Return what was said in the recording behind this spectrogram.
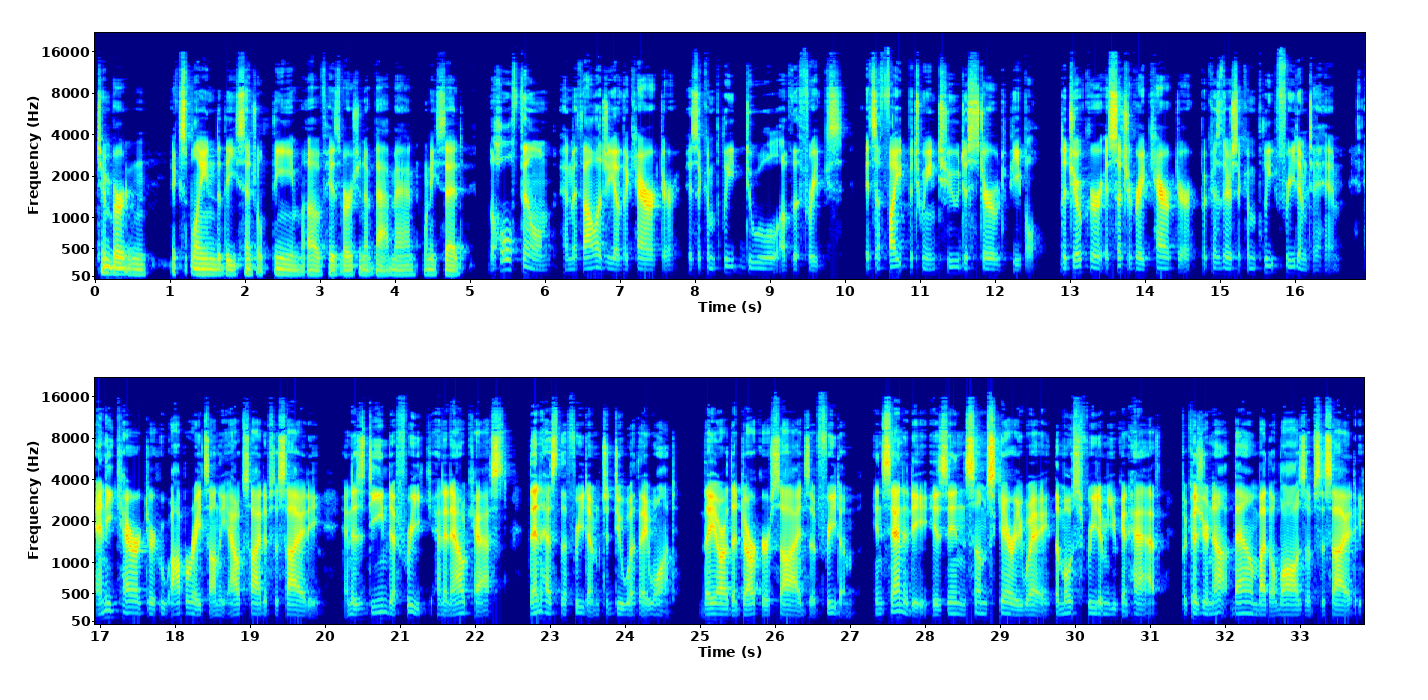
Tim Burton explained the central theme of his version of Batman when he said, The whole film and mythology of the character is a complete duel of the freaks. It's a fight between two disturbed people. The Joker is such a great character because there's a complete freedom to him. Any character who operates on the outside of society and is deemed a freak and an outcast, then has the freedom to do what they want. They are the darker sides of freedom. Insanity is, in some scary way, the most freedom you can have because you're not bound by the laws of society.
